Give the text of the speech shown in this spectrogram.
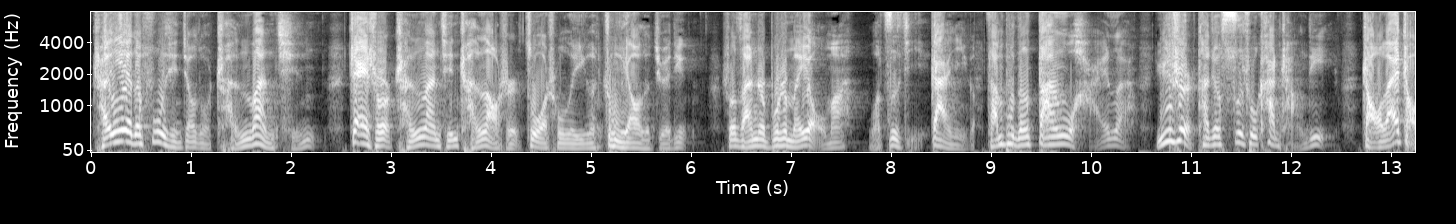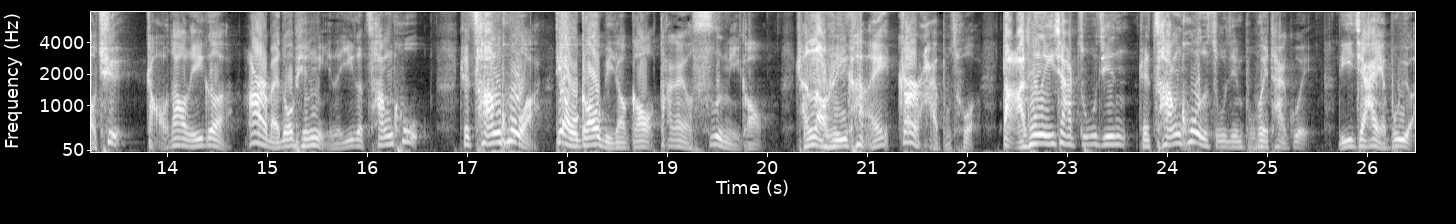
陈烨的父亲叫做陈万勤，这时候陈万勤陈老师做出了一个重要的决定，说：“咱这不是没有吗？我自己干一个，咱不能耽误孩子呀。”于是他就四处看场地，找来找去。找到了一个二百多平米的一个仓库，这仓库啊吊高比较高，大概有四米高。陈老师一看，哎，这儿还不错。打听了一下租金，这仓库的租金不会太贵，离家也不远。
